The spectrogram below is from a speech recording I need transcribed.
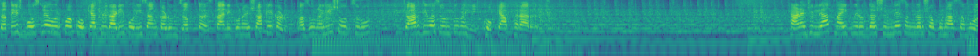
सतीश भोसले उर्फ खोक्याची गाडी पोलिसांकडून जप्त स्थानिक गुन्हे शाखेकडून. अजूनही शोध सुरू. चार दिवस उलटूनही खोक्या फरारच. ठाणे जिल्ह्यात नाईक विरुद्ध शिंदे संघर्ष पुन्हा समोर.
